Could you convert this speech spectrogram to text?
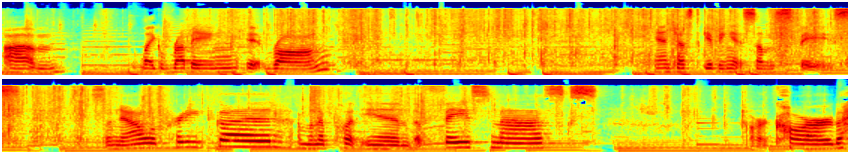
um, like rubbing it wrong and just giving it some space. So now we're pretty good. I'm gonna put in the face masks, our card.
